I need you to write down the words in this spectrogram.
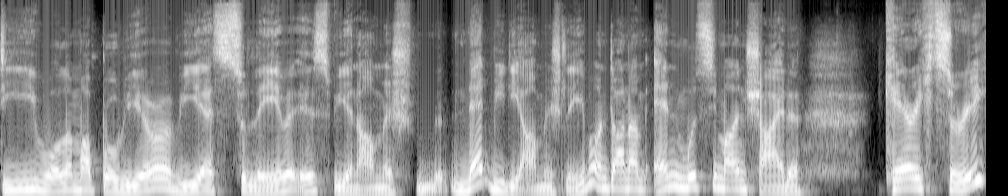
die wollen mal probieren, wie es zu leben ist, wie ein Amish, nicht wie die Amish leben. Und dann am Ende muss sie mal entscheiden, kehre ich zurück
